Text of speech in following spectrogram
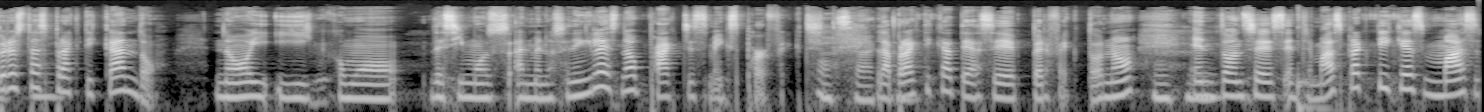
pero estás practicando, ¿no? Y, y como decimos, al menos en inglés, ¿no? Practice makes perfect. Exacto. La práctica te hace perfecto, ¿no? Entonces, entre más practiques, más,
